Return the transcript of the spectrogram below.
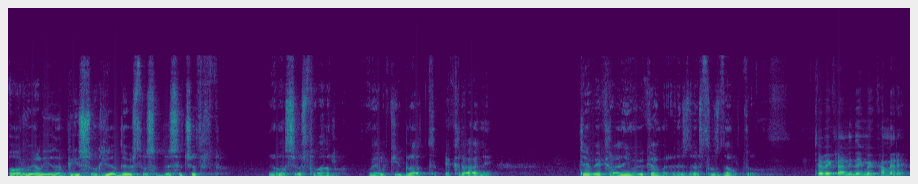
Orwell je napisao 1984. I ona se ostvarila. Veliki brat, ekrani. TV ekrani imaju kamere, ne znam jeste li znali to. TV ekrani da imaju kamere,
